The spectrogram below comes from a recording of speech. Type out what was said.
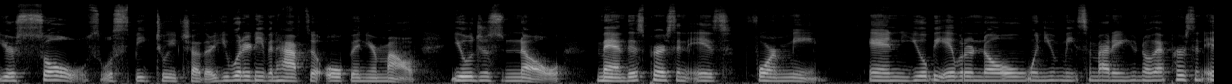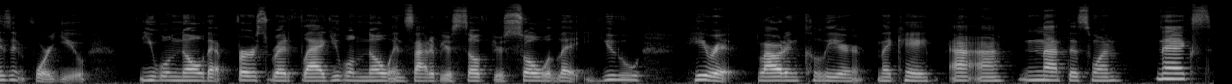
Your souls will speak to each other. You wouldn't even have to open your mouth. You'll just know, man, this person is for me. And you'll be able to know when you meet somebody and you know that person isn't for you. You will know that first red flag. You will know inside of yourself, your soul will let you hear it loud and clear. Like, hey, uh uh-uh, uh, not this one. Next.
